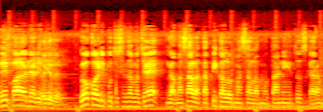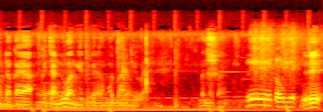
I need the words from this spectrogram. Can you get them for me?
Lebih parah dari Oh, itu. gitu. Gue kalau diputusin sama cewek nggak masalah, tapi kalau masalah mau tanding itu sekarang udah kayak Iya. kecanduan gitu kita mau tanding. bener Pak. Eh, tahu jadi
